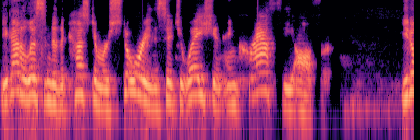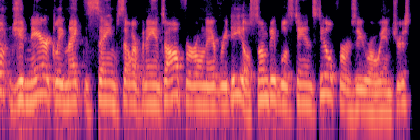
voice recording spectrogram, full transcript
You got to listen to the customer story and the situation and craft the offer. You don't generically make the same seller finance offer on every deal. Some people stand still for zero interest.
